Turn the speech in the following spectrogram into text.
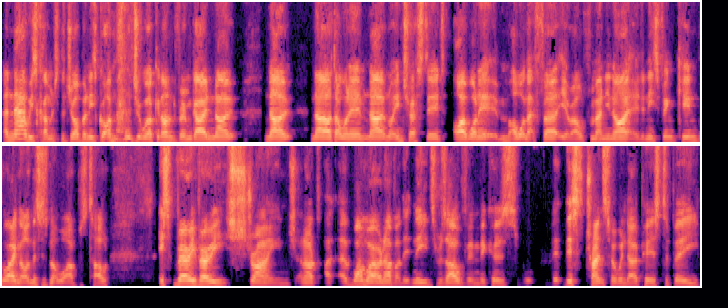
and now he's coming to the job and he's got a manager working under him going no, no, no, I don't want him. No, I'm not interested. I want him. I want that 30 year old from Man United. And he's thinking, well, hang on, this is not what I was told it's very, very strange. And I, I, one way or another, it needs resolving because this transfer window appears to be,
